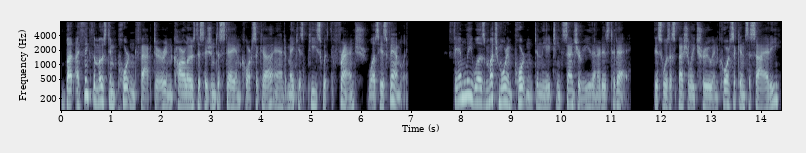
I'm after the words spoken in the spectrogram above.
But I think the most important factor in Carlo's decision to stay in Corsica and make his peace with the French was his family. Family was much more important in the 18th century than it is today. This was especially true in Corsican society,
